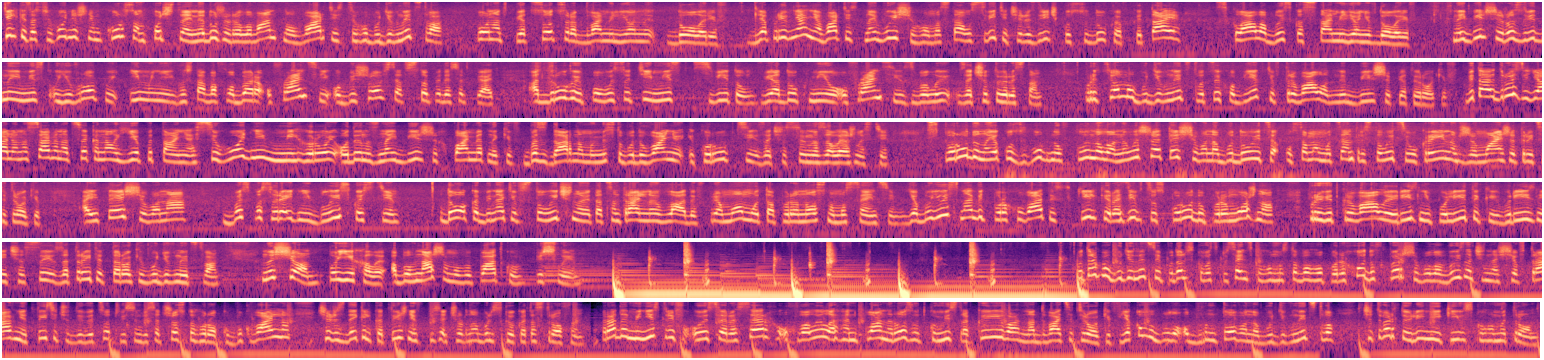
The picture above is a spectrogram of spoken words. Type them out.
Тільки за сьогоднішнім курсом, хоч це і не дуже релевантно, вартість цього будівництва понад 542 мільйони доларів. Для порівняння вартість найвищого моста у світі через річку Судухе в Китаї склала близько 100 мільйонів доларів. Найбільший розвідний міст у Європі імені Густава Флобера у Франції обійшовся в 155, а другий по висоті міст світу віадук Міо у Франції звели за 400. При цьому будівництво цих об'єктів тривало не більше п'яти років. Вітаю, друзі! Я Альона Савіна. Це канал є питання. Сьогодні мій герой один з найбільших пам'ятників бездарному містобудуванню і корупції за часи незалежності. Споруду, на яку згубно вплинуло не лише те, що вона будується у самому центрі столиці України вже майже 30 років, а й те, що вона в безпосередній близькості до кабінетів столичної та центральної влади в прямому та переносному сенсі. Я боюсь навіть порахувати, скільки разів цю споруду переможно привідкривали різні політики в різні часи за 30 та років будівництва. Ну що, поїхали або в нашому випадку пішли. Потреба будівництва Подольсько-Воскресенського мостового переходу вперше була визначена ще в травні 1986 року, буквально через декілька тижнів після Чорнобильської катастрофи. Рада міністрів УСРСР ухвалила генплан розвитку міста Києва на 20 років, в якому було обґрунтовано будівництво четвертої лінії київського метро.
